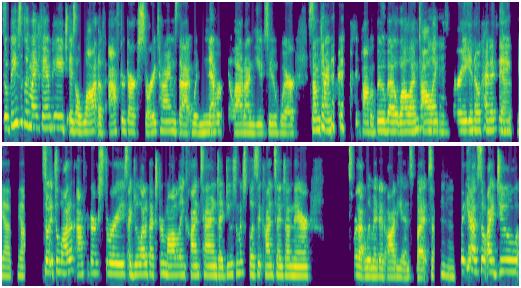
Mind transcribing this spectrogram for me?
So basically, my fan page is a lot of after dark story times that would never mm-hmm. be allowed on YouTube, where sometimes I actually pop a boob out while I'm telling a Mhm. story, you know, kind of thing. Yeah, uh, yeah, yeah. So it's a lot of after dark stories. I do a lot of extra modeling content. I do some explicit content on there for that limited audience. But Mhm. but yeah, so I do.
